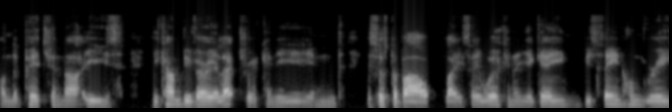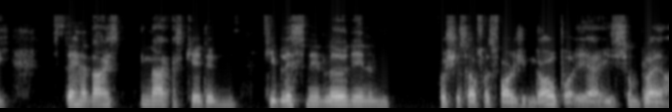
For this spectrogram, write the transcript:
on the pitch and that he's he can be very electric. And he and it's just about like you say, working on your game, be staying hungry, staying a nice nice kid and keep listening, learning and push yourself as far as you can go. But yeah, he's some player.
